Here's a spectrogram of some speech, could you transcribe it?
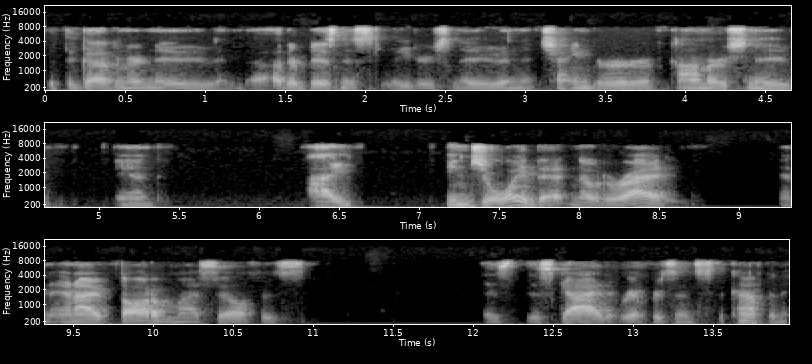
that the governor knew, and the other business leaders knew, and the Chamber of Commerce knew, and I enjoyed that notoriety, and and I thought of myself as as this guy that represents the company,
